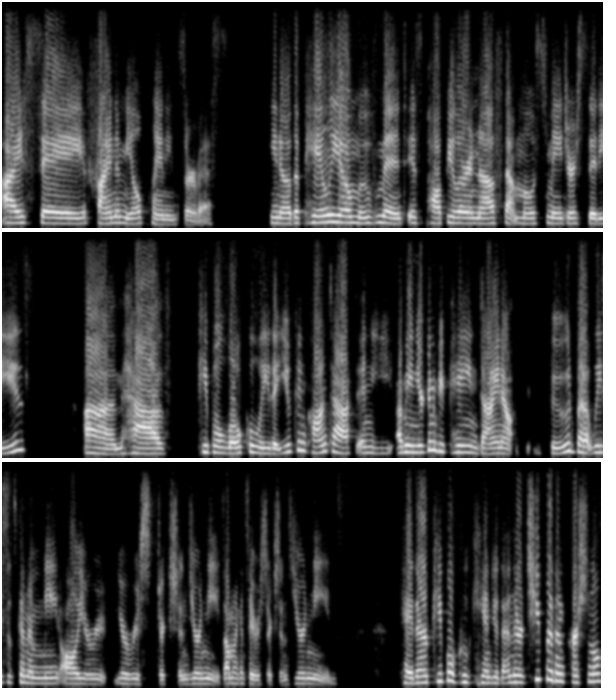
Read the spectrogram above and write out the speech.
I say find a meal planning service. You know, the paleo movement is popular enough that most major cities um, have people locally that you can contact and you, i mean you're going to be paying dine out food but at least it's going to meet all your your restrictions your needs. I'm not going to say restrictions your needs. Okay there are people who can do that and they're cheaper than personal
